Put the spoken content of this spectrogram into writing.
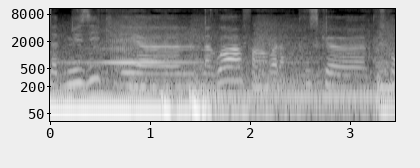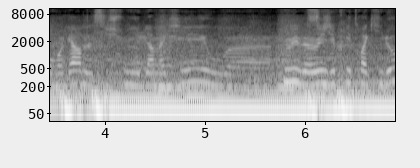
notre musique et enfin voilà, plus qu'on regarde si je suis bien maquillée ou bah si j'ai pris 3 kilos.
